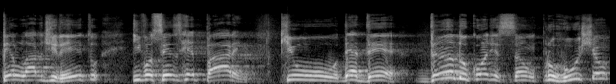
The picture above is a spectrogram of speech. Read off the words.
pelo lado direito e vocês reparem que o Dedé dando condição para o Ruschel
